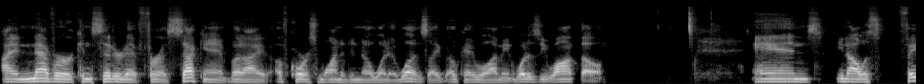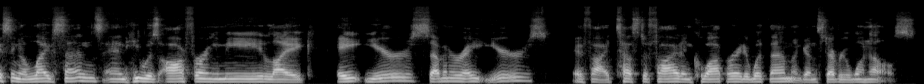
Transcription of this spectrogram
I never considered it for a second, but I of course wanted to know what it was. Like, okay, well, I mean, what does he want though? And you know, I was facing a life sentence, and he was offering me like eight years, seven or eight years, if I testified and cooperated with them against everyone else.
